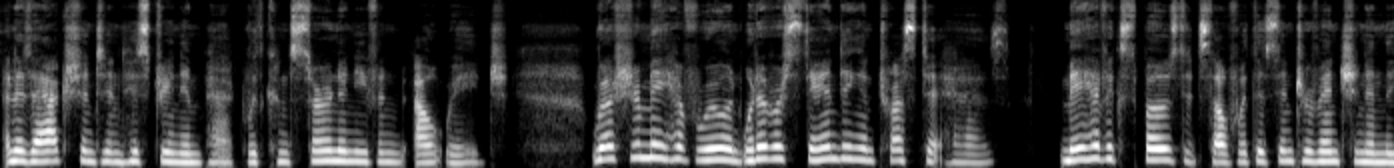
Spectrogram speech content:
and his actions in history and impact with concern and even outrage. Russia may have ruined whatever standing and trust it has, may have exposed itself with its intervention in the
